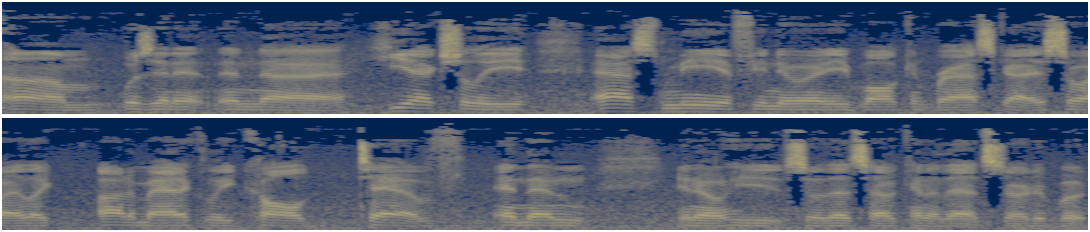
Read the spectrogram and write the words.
um, was in it, and uh, he actually asked me if he knew any Balkan brass guys. So I like automatically called Tev, and then you know he. So that's how kind of that started. But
